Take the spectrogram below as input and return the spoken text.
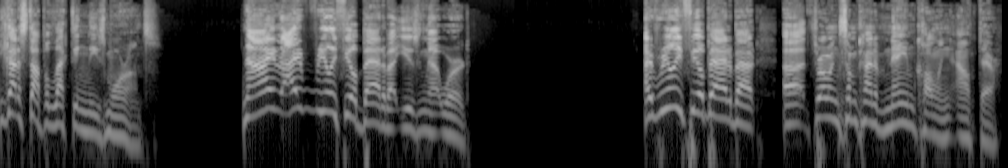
You got to stop electing these morons. Now, I, I really feel bad about using that word. I really feel bad about uh, throwing some kind of name calling out there.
